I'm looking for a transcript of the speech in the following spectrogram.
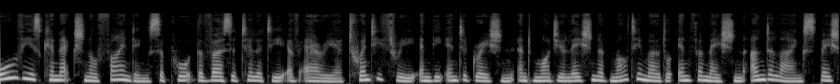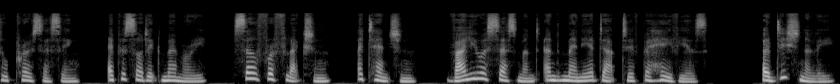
All these connectional findings support the versatility of Area 23 in the integration and modulation of multimodal information underlying spatial processing, episodic memory, self reflection, attention, value assessment, and many adaptive behaviors. Additionally,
